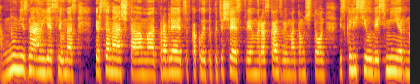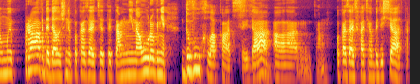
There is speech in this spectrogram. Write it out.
там, ну, не знаю, если у нас персонаж там отправляется в какое-то путешествие, мы рассказываем о том, что он исколесил весь мир, но мы правда должны показать это там не на уровне двух локаций, да, а там, показать хотя бы десяток.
